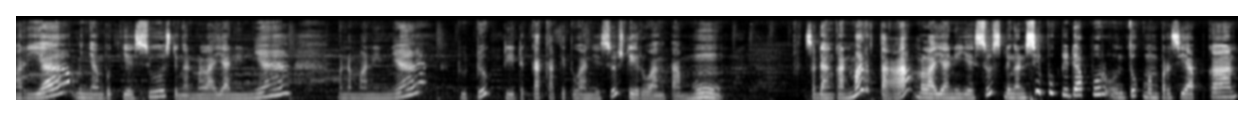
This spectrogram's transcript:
Maria menyambut Yesus dengan melayaninya, menemaninya duduk di dekat kaki Tuhan Yesus di ruang tamu. Sedangkan Marta melayani Yesus dengan sibuk di dapur untuk mempersiapkan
